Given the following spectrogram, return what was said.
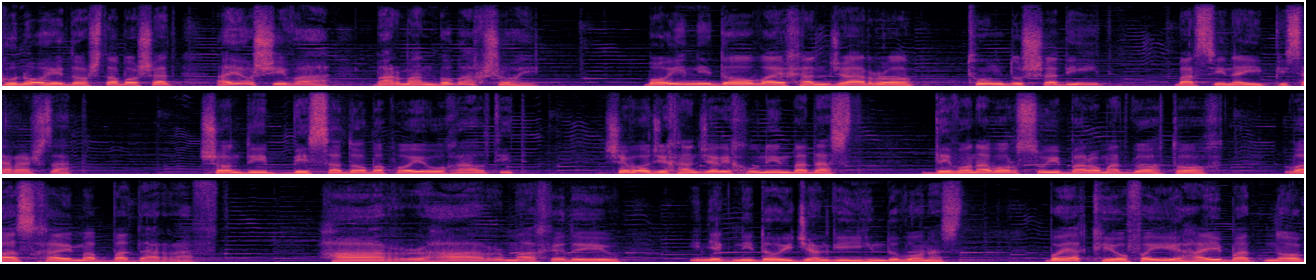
гуноҳе дошта бошад аё шива бар ман бубахшой бо ин нидо вай ханҷарро тунду шадид бар синаи писараш зад. Шондиб бесадо ба пои ӯ ғалтид. Шивоҷи ханҷари хунин ба даст девонавор сӯи баромадгоҳ тохт ва аз хайма ба дар рафт. Ҳар ҳар махедев ин як нидои ҷангии ҳиндувон аст. Бо як қиёфаи ҳайбатнок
